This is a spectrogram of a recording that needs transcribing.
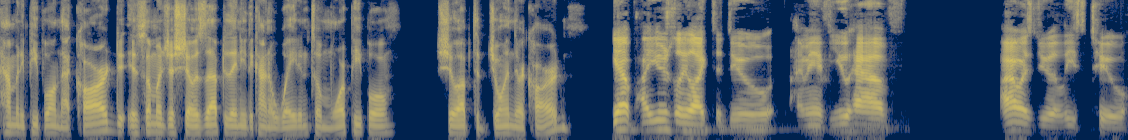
how many people on that card? If someone just shows up, do they need to kind of wait until more people show up to join their card? Yep, I usually like to do. I mean, if you have, I always do at least two,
